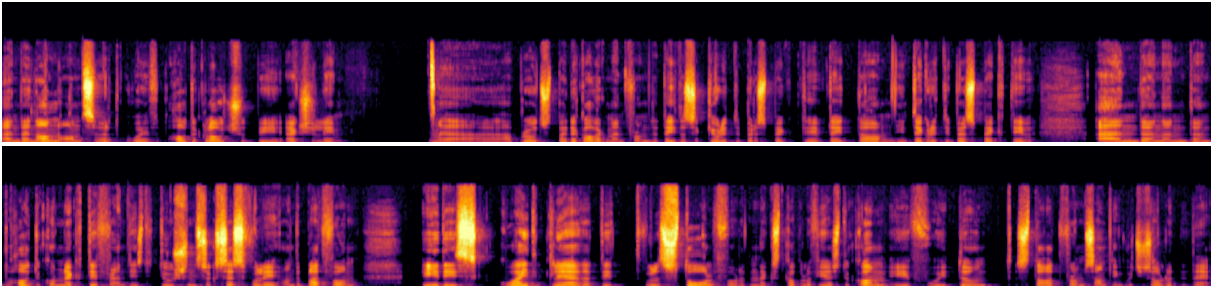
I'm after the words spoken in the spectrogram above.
and, an unanswered with how the cloud should be actually uh, approached by the government from the data security perspective, data integrity perspective, and, and, and, and how to connect different institutions successfully on the platform, it is quite clear that it will stall for the next couple of years to come if we don't start from something which is already there.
